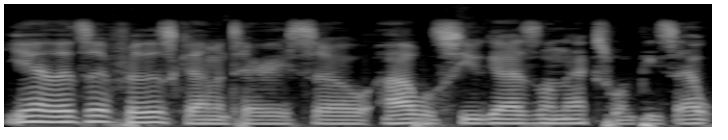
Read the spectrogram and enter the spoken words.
yeah, that's it for this commentary. So I will see you guys on the next one. Peace out.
